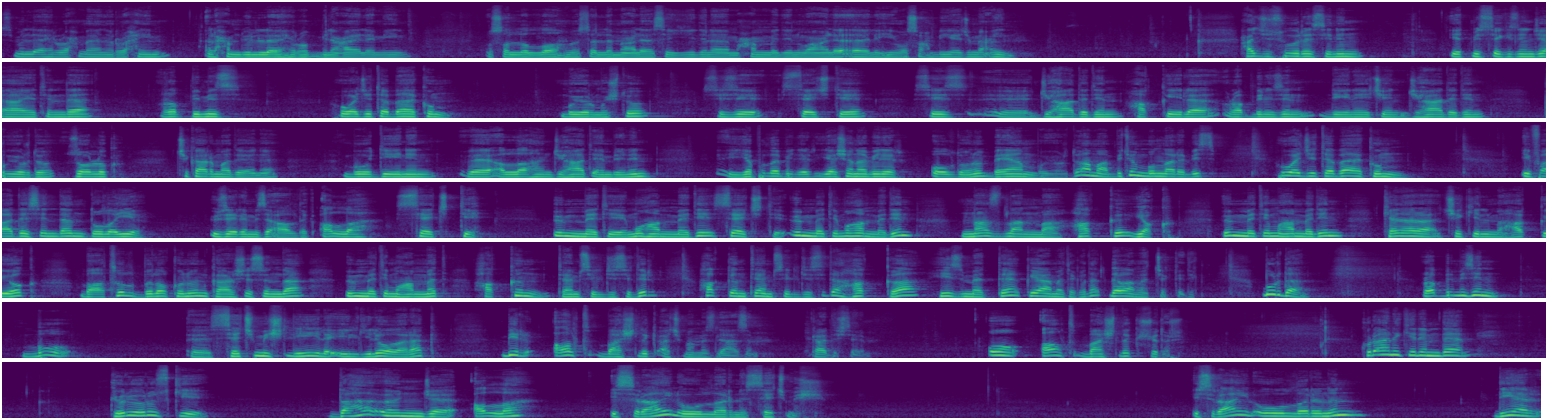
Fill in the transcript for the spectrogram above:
Bismillahirrahmanirrahim. Elhamdülillahi Rabbil alemin. Ve sallallahu ve sellem ala seyyidina Muhammedin ve ala alihi ve sahbihi ecma'in. Hac suresinin 78. ayetinde Rabbimiz huvece tebakum buyurmuştu. Sizi seçti, siz e, cihad edin, hakkıyla Rabbinizin dini için cihad edin buyurdu. Zorluk çıkarmadığını, bu dinin ve Allah'ın cihad emrinin yapılabilir, yaşanabilir olduğunu beyan buyurdu. Ama bütün bunları biz huvecitebakum ifadesinden dolayı üzerimize aldık. Allah seçti ümmeti Muhammed'i seçti. Ümmeti Muhammed'in nazlanma hakkı yok. Ümmeti Muhammed'in kenara çekilme hakkı yok. Batıl blokunun karşısında ümmeti Muhammed hakkın temsilcisidir. Hakkın temsilcisi de hakka hizmette kıyamete kadar devam edecek dedik. Burada Rabbimizin bu e, seçmişliğiyle ilgili olarak bir alt başlık açmamız lazım kardeşlerim. O alt başlık şudur. Kur'an-ı Kerim'de görüyoruz ki daha önce Allah İsrail oğullarını seçmiş. İsrail oğullarının diğer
